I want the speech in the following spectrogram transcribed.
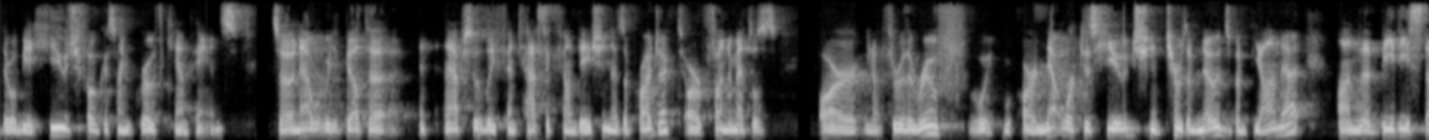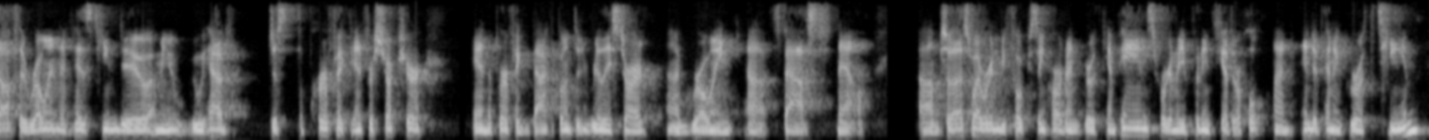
there will be a huge focus on growth campaigns. So now we've built a, an absolutely fantastic foundation as a project. Our fundamentals are, you know, through the roof. We, our network is huge in terms of nodes, but beyond that, on the BD stuff that Rowan and his team do, I mean, we have just the perfect infrastructure and the perfect backbone to really start uh, growing uh, fast now. Um, so that's why we're going to be focusing hard on growth campaigns. We're going to be putting together whole, an independent growth team.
